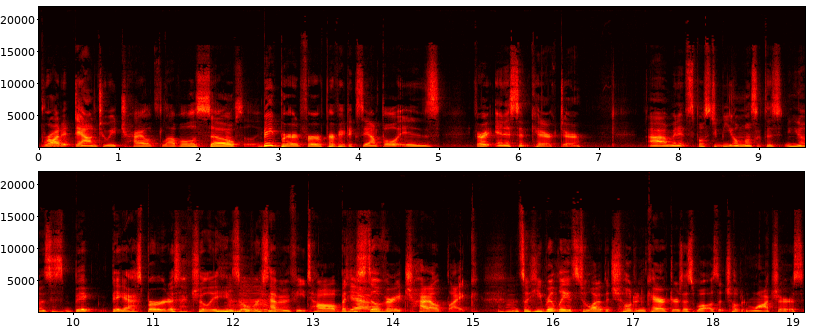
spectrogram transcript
brought it down to a child's level. So, Absolutely. Big Bird, for a perfect example, is very innocent character. Um, and it's supposed to be almost like this, you know, this big, big ass bird. Essentially, he's over seven feet tall, but he's Mm-hmm. Still very childlike, and so he relates to a lot of the children characters as well as the children watchers.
